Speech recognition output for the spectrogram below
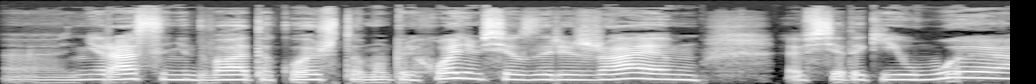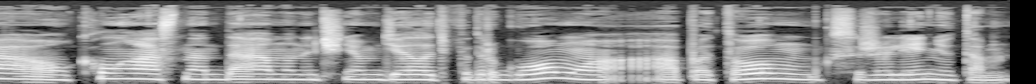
э, не раз и не два такое, что мы приходим, всех заряжаем, все такие, вау, классно, да, мы начнем делать по-другому, а потом, к сожалению, там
